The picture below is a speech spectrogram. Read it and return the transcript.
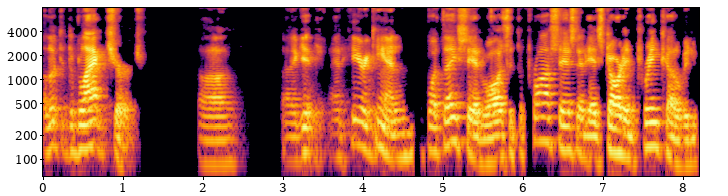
I looked at the black church. Uh, and, again, and here again, what they said was that the process that had started pre-COVID,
